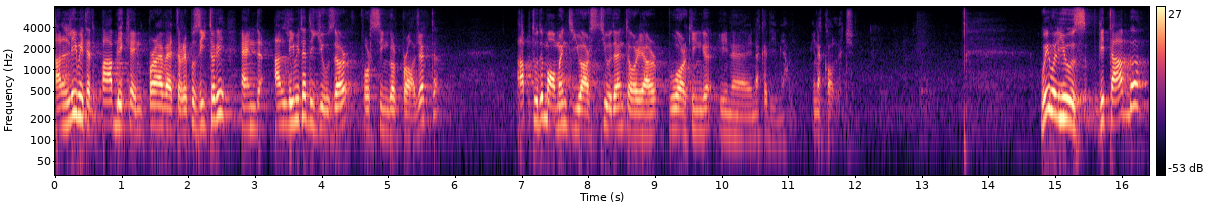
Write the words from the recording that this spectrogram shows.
unlimited public and private repository and unlimited user for single project up to the moment you are student or you are working in, a, in academia, in a college. We will use GitHub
